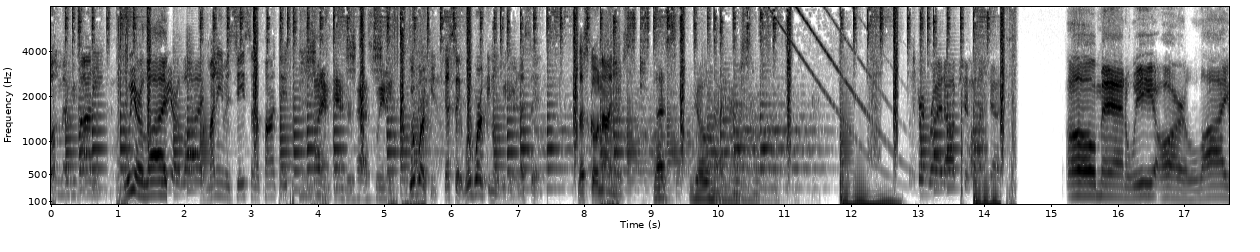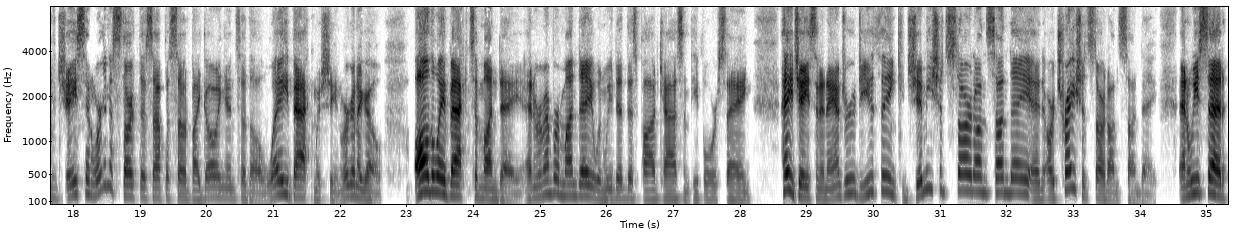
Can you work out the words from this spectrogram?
Welcome, everybody. We are live. We are live. My name is Jason Aponte. I am Andrew Pasquini. We're working. That's it. We're working over here. That's it. Let's go, Niners. Let's go Niners. Sprint Right Option Podcast. Oh man, we are live. Jason, we're going to start this episode by going into the way back machine. We're going to go all the way back to Monday. And remember Monday when we did this podcast and people were saying, "Hey Jason and Andrew, do you think Jimmy should start on Sunday and or Trey should start on Sunday?" And we said,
